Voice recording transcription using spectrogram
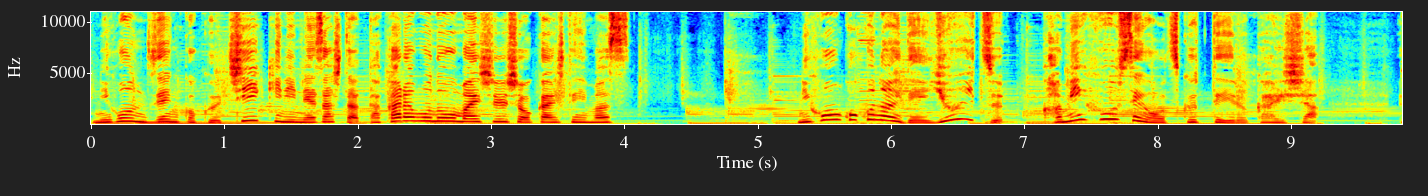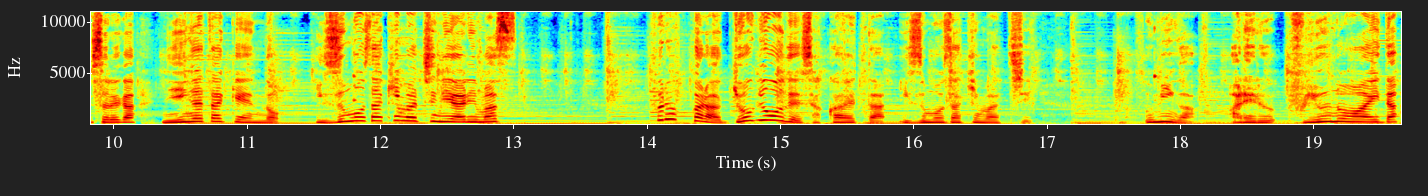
日本全国地域に根ざした宝物を毎週紹介しています。日本国内で唯一紙風船を作っている会社。それが新潟県の出雲崎町にあります。古くから漁業で栄えた出雲崎町。海が荒れる冬の間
